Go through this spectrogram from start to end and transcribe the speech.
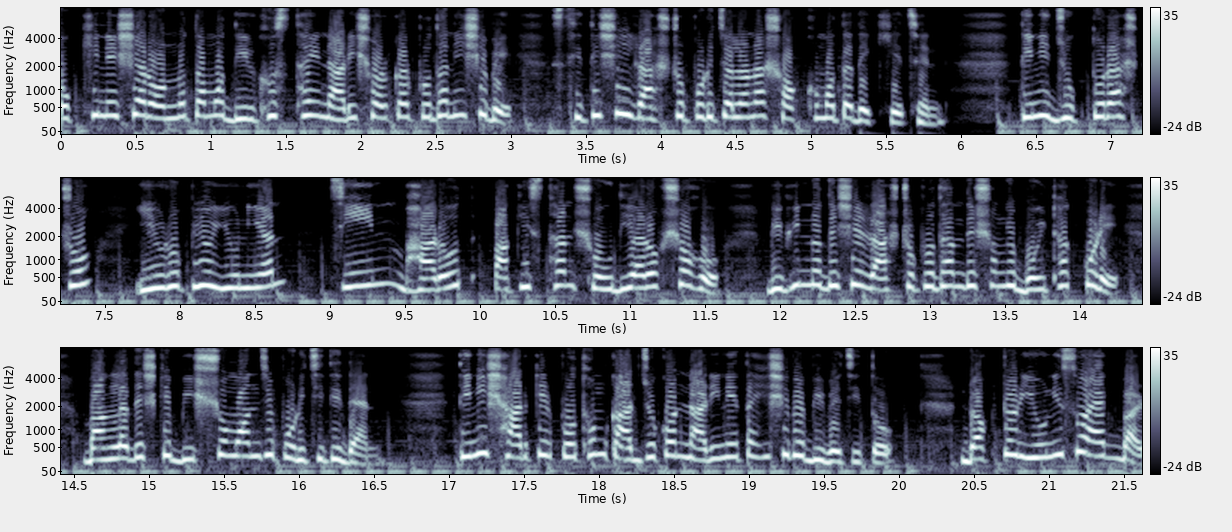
দক্ষিণ এশিয়ার অন্যতম দীর্ঘস্থায়ী নারী সরকার প্রধান হিসেবে স্থিতিশীল রাষ্ট্র পরিচালনার সক্ষমতা দেখিয়েছেন। তিনি যুক্তরাষ্ট্র, ইউরোপীয় ইউনিয়ন চীন, ভারত, পাকিস্তান, সৌদি আরব সহ বিভিন্ন দেশের রাষ্ট্রপ্রধানদের সঙ্গে বৈঠক করে বাংলাদেশকে বিশ্বমঞ্চে পরিচিতি দেন। তিনি সার্কের প্রথম কার্যকর নারী নেতা হিসেবে বিবেচিত। ডক্টর ইউনিসও একবার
